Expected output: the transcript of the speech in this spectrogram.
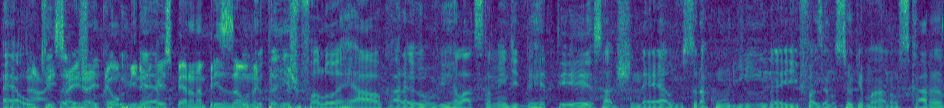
é, o Ah, que isso aí já é o mínimo é, que eu espero na prisão, o que né? o Tanicho falou é real, cara. Eu vi relatos também de derreter, sabe? Chinelo, misturar com urina e fazer não sei o que. Mano, os caras,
